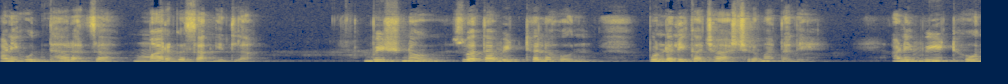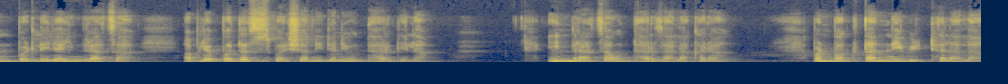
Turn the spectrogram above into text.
आणि उद्धाराचा मार्ग सांगितला. विष्णू स्वतः विठ्ठल होऊन पुंडलिकाच्या आश्रमात आले आणि वीट होऊन पडलेल्या इंद्राचा आपल्या पदस्पर्शाने त्यांनी उद्धार केला. इंद्राचा उद्धार झाला खरा पण भक्तांनी विठ्ठलाला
